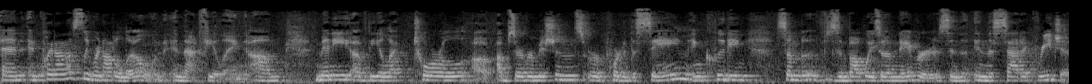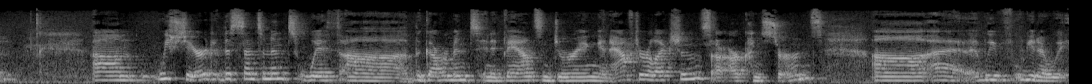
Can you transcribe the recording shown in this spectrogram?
And, and, quite honestly, we're not alone in that feeling. Um, many of the electoral uh, observer missions reported the same, including some of Zimbabwe's own neighbors in the, in the SADC region. Um, we've shared this sentiment with uh, the government in advance and during and after elections, our, our concerns. Uh, uh, we've, you know, we,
